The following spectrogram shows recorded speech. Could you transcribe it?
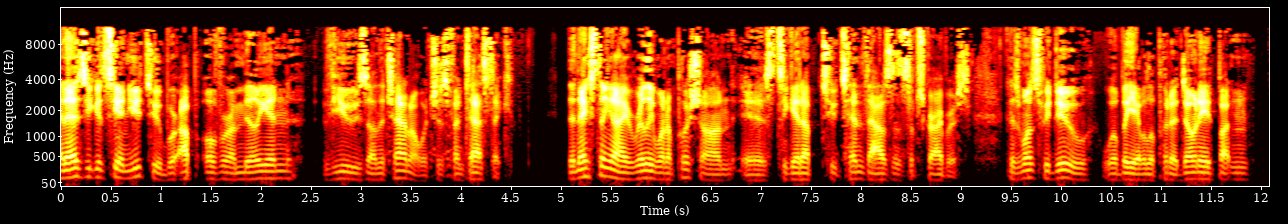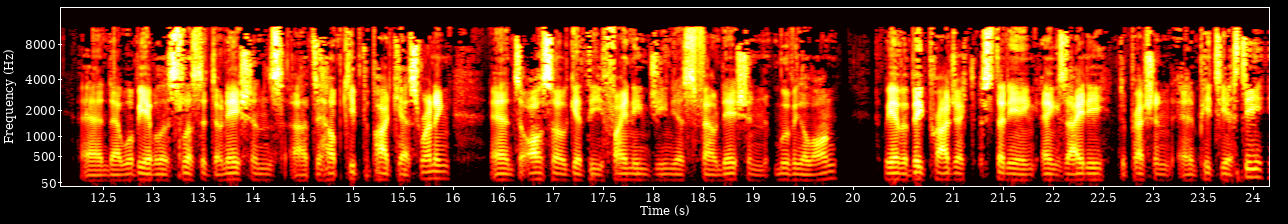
And as you can see on YouTube, we're up over a million views on the channel, which is fantastic. The next thing I really want to push on is to get up to 10,000 subscribers. Because once we do, we'll be able to put a donate button and uh, we'll be able to solicit donations uh, to help keep the podcast running and to also get the Finding Genius Foundation moving along. We have a big project studying anxiety, depression, and PTSD,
